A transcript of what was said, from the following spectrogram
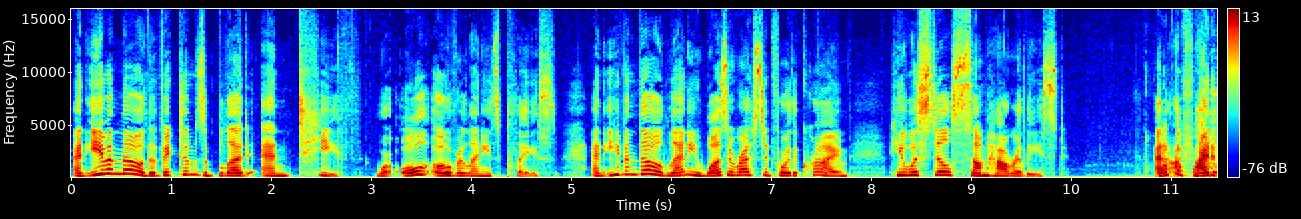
And even though the victim's blood and teeth were all over Lenny's place, and even though Lenny was arrested for the crime, he was still somehow released. And What the I- fuck? I, d-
